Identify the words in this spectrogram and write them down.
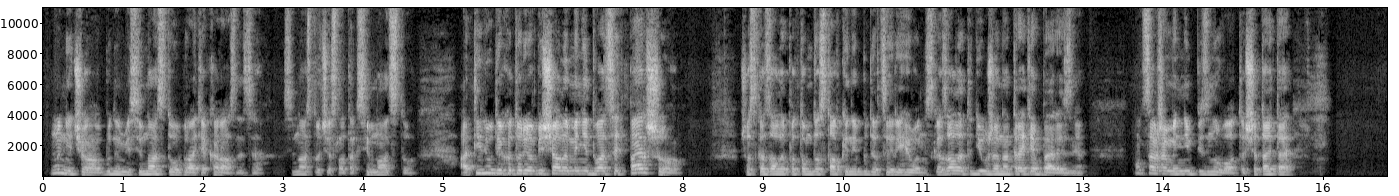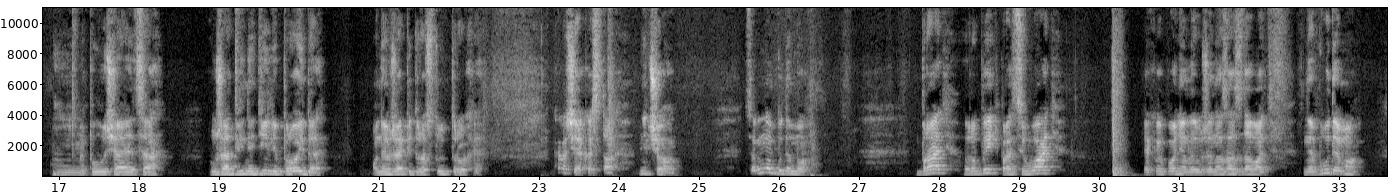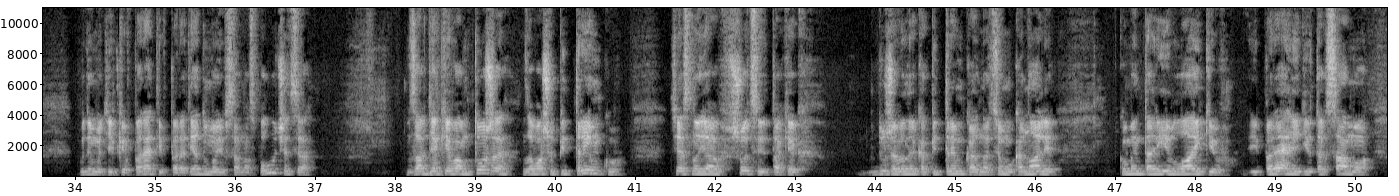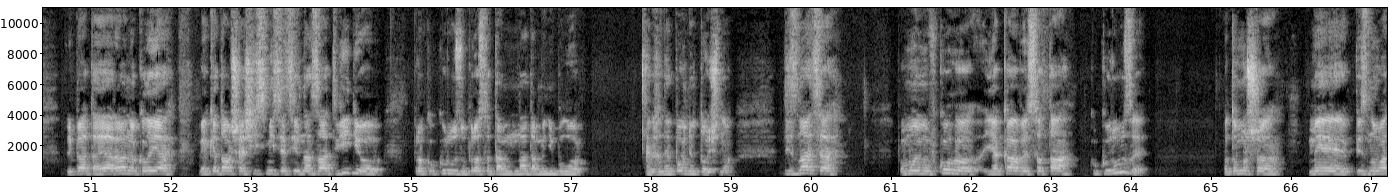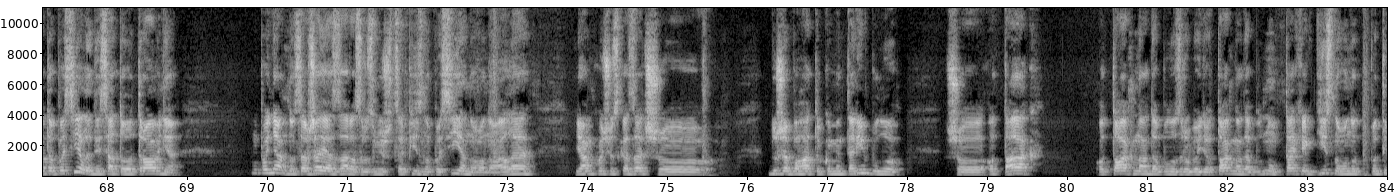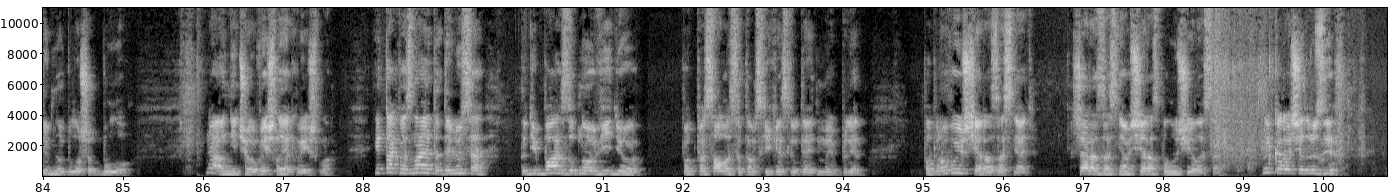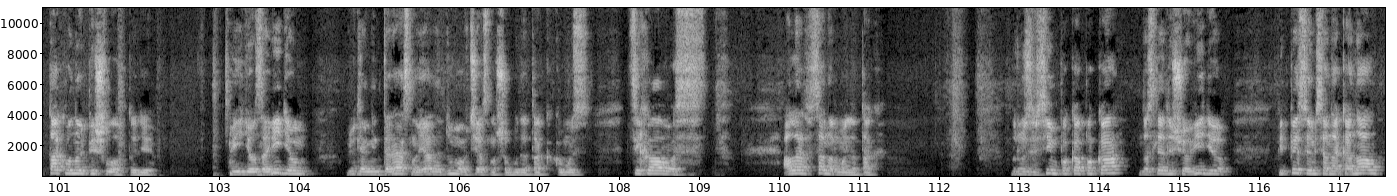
Ну нічого, будемо і 17-го брати, яка різниця. 17 числа, так, 17-го. А ті люди, які обіцяли мені 21-го, що сказали, потім доставки не буде в цей регіон, сказали тоді вже на 3 березня. Ну, це вже мені пізнувато. Считайте, получається, вже дві неділі пройде, вони вже підростуть трохи. Коротше, якось так. Нічого. Все одно будемо брати, робити, працювати. Як ви поняли, вже назад здавати не будемо. Будемо тільки вперед і вперед. Я думаю, все в нас вийде. Завдяки вам теж за вашу підтримку. Чесно, я в шоці, так як дуже велика підтримка на цьому каналі. Коментарів, лайків і переглядів так само. Ребята, я реально, коли я викидав ще 6 місяців назад відео про кукурузу, просто там треба мені було, я вже не пам'ятаю точно, дізнатися, по-моєму, в кого яка висота кукурузи. Тому що ми пізнувато посіяли 10 травня. Ну, понятно, це вже я зараз розумію, що це пізно посіяно воно, але я вам хочу сказати, що дуже багато коментарів було, що отак, отак треба було зробити, отак треба було. Ну, так як дійсно воно потрібно було, щоб було. Ну, а нічого, вийшло, як вийшло. І так, ви знаєте, дивлюся, тоді баг з одного відео підписалося там скількись людей. Думаю, блін, попробую ще раз засняти. Ще раз засняв, ще раз вийшло. Ну і коротше, друзі, так воно і пішло тоді. Відео за відео. Людям інтересно, я не думав, чесно, що буде так комусь цікаво. Але все нормально так. Друзі, всім пока-пока. До слідчого відео. Підписуємося на канал.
